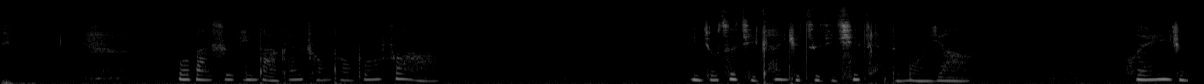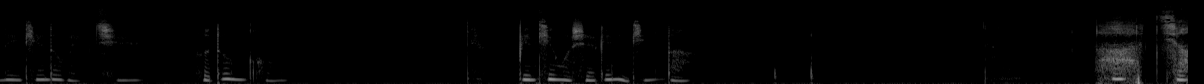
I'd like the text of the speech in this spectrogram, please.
我把视频打开，从头播放，你就自己看着自己凄惨的模样。回忆着那天的委屈和痛苦，便听我学给你听吧。阿强，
